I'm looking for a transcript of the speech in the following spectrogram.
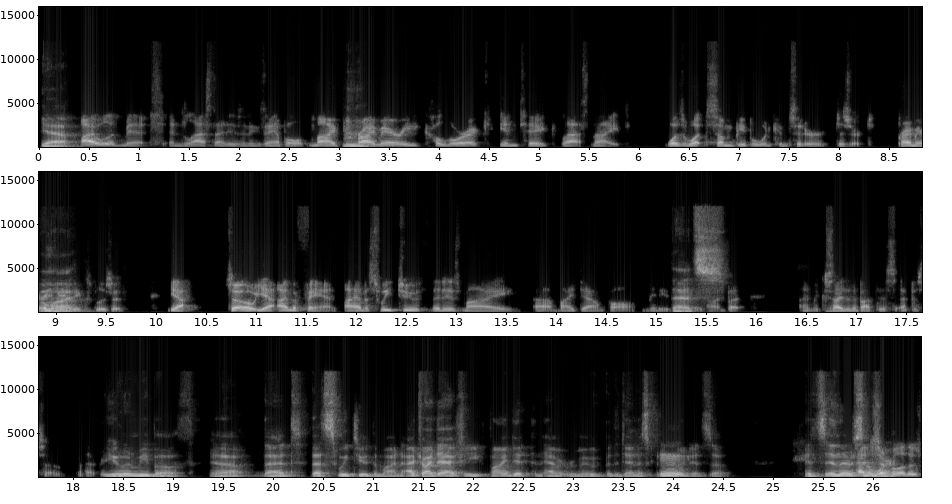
Yeah. I will admit, and last night is an example, my Mm. primary caloric intake last night was what some people would consider dessert, primary Oh and exclusive. Yeah. So yeah, I'm a fan. I have a sweet tooth that is my uh, my downfall many many That's- time, but I'm excited about this episode for that reason. You and me both. Yeah, that that's sweet tooth of mine. I tried to actually find it and have it removed, but the dentist couldn't Mm. find it, so it's in there Had somewhere. several others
